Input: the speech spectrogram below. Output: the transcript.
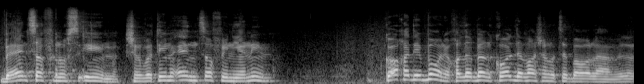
באינסוף נושאים, שמבטאים אינסוף עניינים. כוח הדיבור, אני יכול לדבר כל דבר שאני רוצה בעולם.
